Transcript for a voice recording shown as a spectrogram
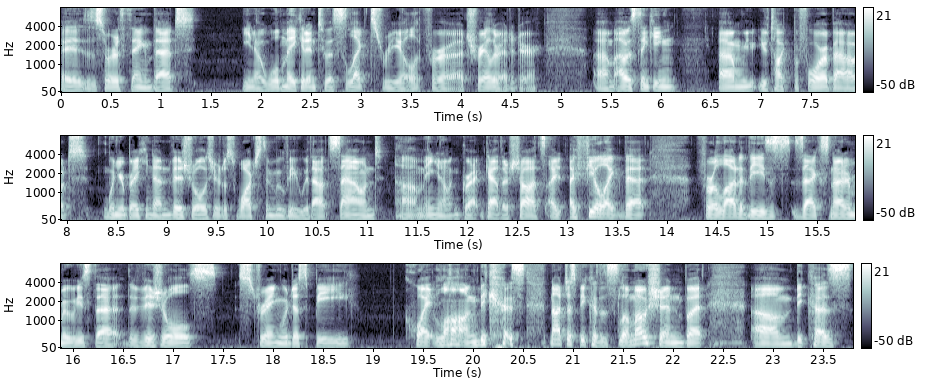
is the sort of thing that you know will make it into a selects reel for a trailer editor. Um, I was thinking. Um, you, have talked before about when you're breaking down visuals, you just watch the movie without sound, um, and you know, and gra- gather shots. I, I feel like that for a lot of these Zack Snyder movies, the the visuals string would just be quite long because not just because it's slow motion, but um, because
